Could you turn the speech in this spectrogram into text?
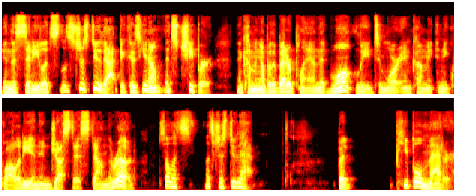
in the city, let's, let's just do that because, you know, it's cheaper and coming up with a better plan that won't lead to more income inequality and injustice down the road. So let's let's just do that. But people matter.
